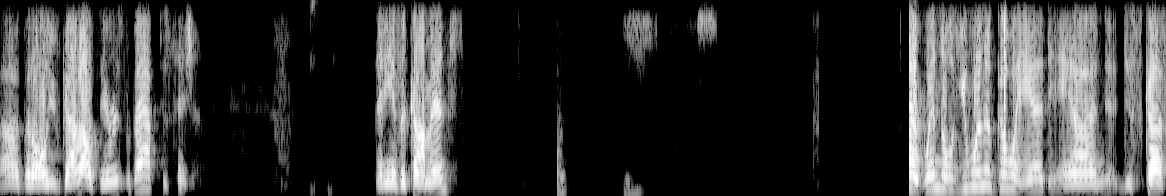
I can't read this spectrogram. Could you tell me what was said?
uh, but all you've got out there is the BAP decision. Any other comments? All right, Wendell, you want to go ahead and discuss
